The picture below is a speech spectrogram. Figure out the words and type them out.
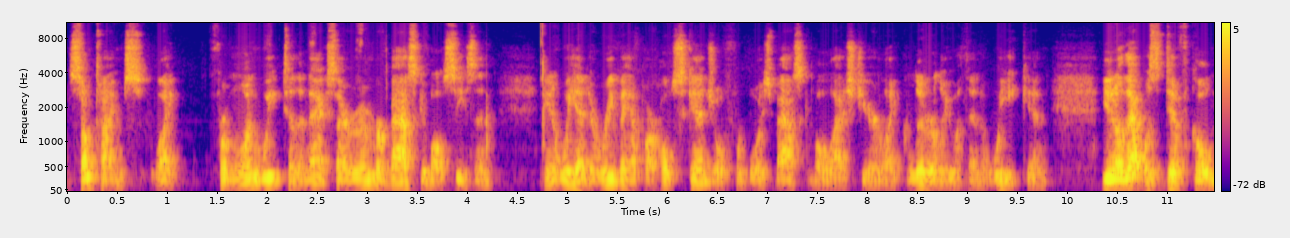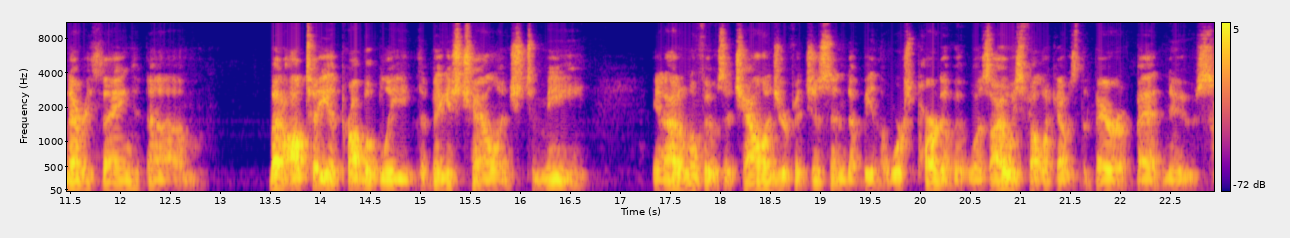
sometimes, like, from one week to the next. I remember basketball season, you know, we had to revamp our whole schedule for boys basketball last year, like literally within a week. And, you know, that was difficult and everything. Um, but I'll tell you, probably the biggest challenge to me, and I don't know if it was a challenge or if it just ended up being the worst part of it, was I always felt like I was the bearer of bad news.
